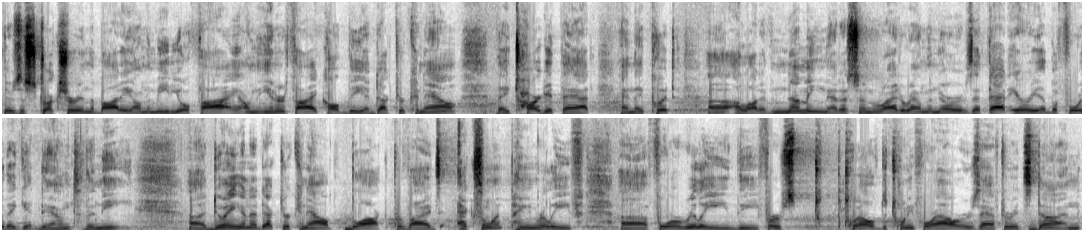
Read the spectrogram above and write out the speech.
There's a structure in the body on the medial thigh, on the inner thigh, called the adductor canal. They target that and they put uh, a lot of numbing medicine right around the nerves at that area before they get down to the knee. Uh, doing an adductor canal block provides excellent pain relief uh, for really the first 12 to 24 hours after it's done,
